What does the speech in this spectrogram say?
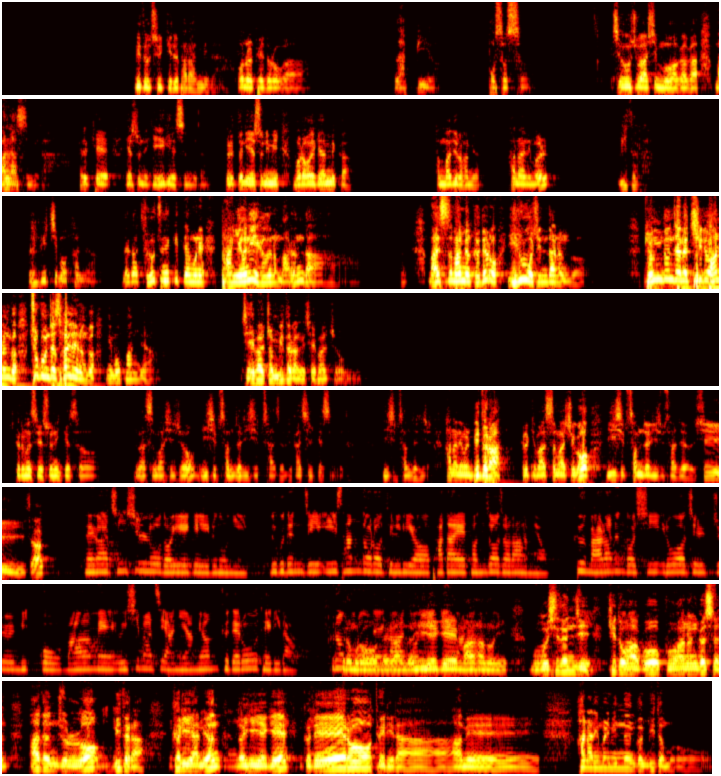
믿을 수 있기를 바랍니다. 오늘 베드로가 라삐여 보소서 저주하신 무화과가 말랐습니다. 이렇게 예수님께 얘기했습니다. 그랬더니 예수님이 뭐라고 얘기합니까? 한마디로 하면 하나님을 믿어라. 왜 믿지 못하냐? 내가 저주했기 때문에 당연히 그거는 마른다. 말씀하면 그대로 이루어진다는 거. 병든 자를 치료하는 거, 죽은 자 살리는 거, 니 못 봤냐? 제발 좀 믿으라는 거, 제발 좀. 그러면서 예수님께서 이 말씀하시죠. 23절, 24절 우리 같이 읽겠습니다. 23절, 20. 하나님을 믿어라. 그렇게 말씀하시고 23절, 24절 시작. 내가 진실로 너희에게 이르노니 누구든지 이 산더러 들리어 바다에 던져져라 하며 그 말하는 것이 이루어질 줄 믿고 마음에 의심하지 아니하면 그대로 되리라. 그러므로 내가 너희에게 말하노니 무엇이든지 기도하고 구하는 것은 받은 줄로 믿으라. 그리하면 너희에게 그대로 되리라. 아멘. 하나님을 믿는 그 믿음으로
